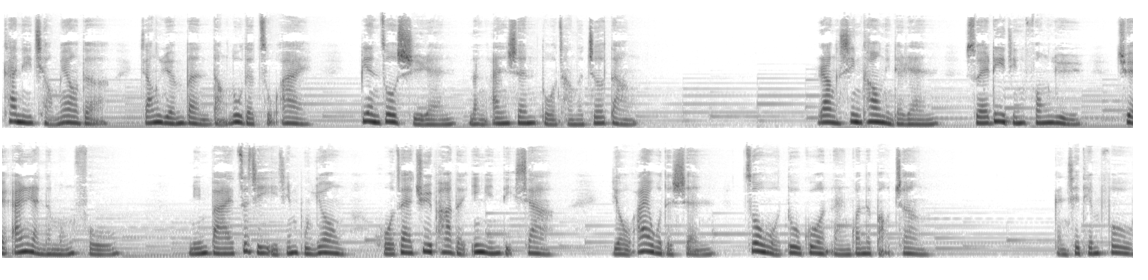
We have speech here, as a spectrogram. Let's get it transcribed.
看你巧妙地将原本挡路的阻碍，变作使人能安身躲藏的遮挡，让信靠你的人虽历经风雨，却安然的蒙福，明白自己已经不用活在惧怕的阴影底下，有爱我的神做我度过难关的保障。感谢天父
